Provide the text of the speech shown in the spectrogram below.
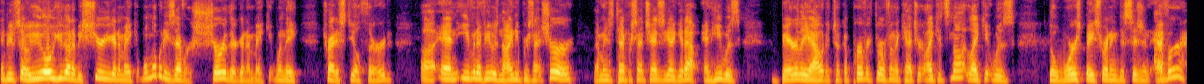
And people say, oh, you got to be sure you're going to make it. Well, nobody's ever sure they're going to make it when they try to steal third. Uh, and even if he was 90% sure, that means 10% chance he's going to get out. And he was barely out. It took a perfect throw from the catcher. Like it's not like it was the worst base running decision ever.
